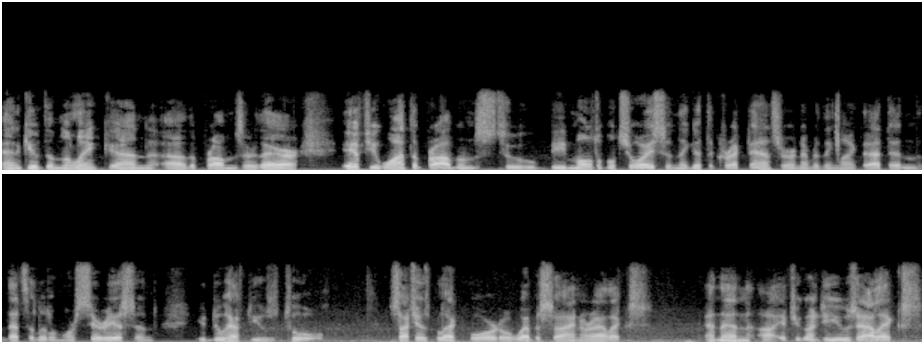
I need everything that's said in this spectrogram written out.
and give them the link, and uh, the problems are there. If you want the problems to be multiple choice and they get the correct answer and everything like that, then that's a little more serious, and you do have to use a tool, such as Blackboard or WebAssign or ALEKS. And then uh, if you're going to use ALEKS,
